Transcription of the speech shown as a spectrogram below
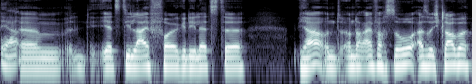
Ja. Ähm, jetzt die Live-Folge, die letzte. Ja, und, und auch einfach so. Also ich glaube,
